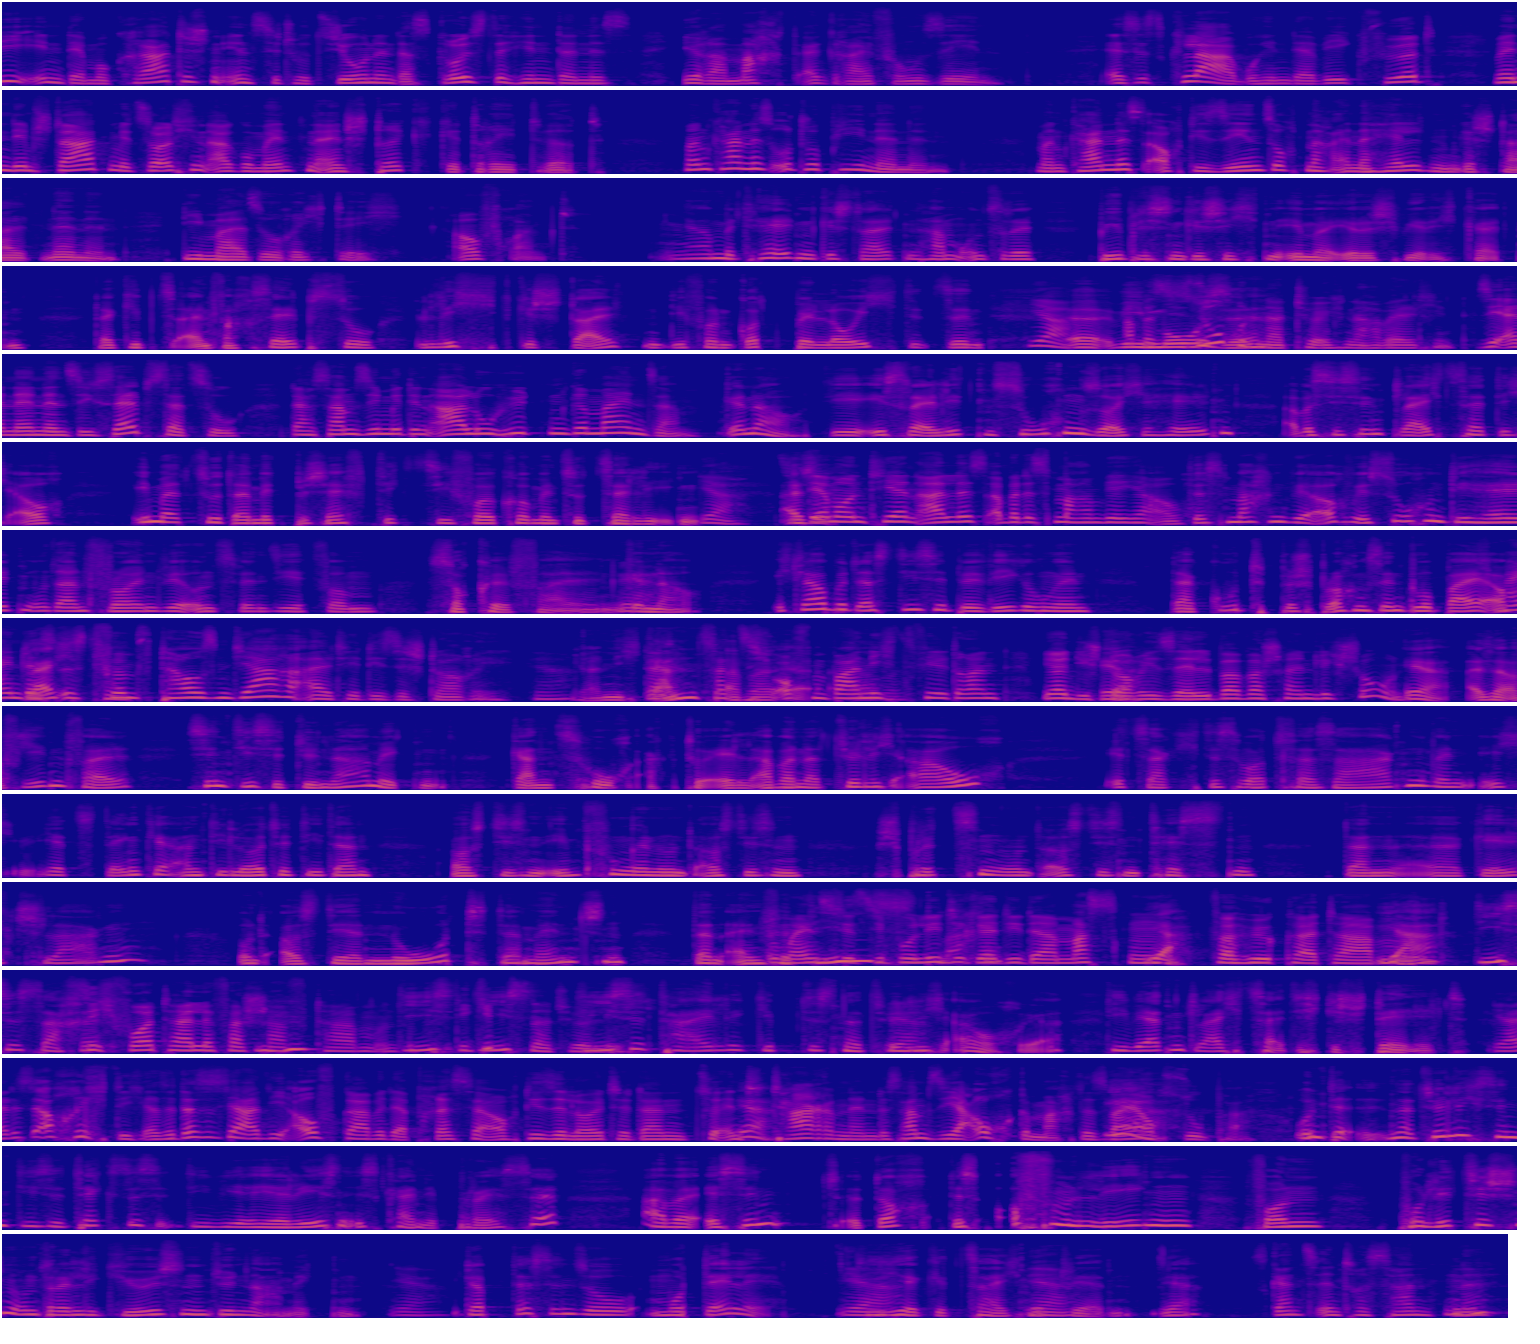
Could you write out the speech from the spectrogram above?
die in demokratischen Institutionen das größte Hindernis ihrer Machtergreifung sehen. Es ist klar, wohin der Weg führt, wenn dem Staat mit solchen Argumenten ein Strick gedreht wird. Man kann es Utopie nennen. Man kann es auch die Sehnsucht nach einer Heldengestalt nennen, die mal so richtig aufräumt. Ja, mit Heldengestalten haben unsere biblischen Geschichten immer ihre Schwierigkeiten. Da gibt es einfach selbst so Lichtgestalten, die von Gott beleuchtet sind, ja, äh, wie aber Mose. Sie suchen natürlich nach welchen. Sie ernennen sich selbst dazu. Das haben sie mit den Aluhüten gemeinsam. Genau, die Israeliten suchen solche Helden, aber sie sind gleichzeitig auch immerzu damit beschäftigt, sie vollkommen zu zerlegen. Ja, sie also, demontieren alles, aber das machen wir ja auch. Das machen wir auch. Wir suchen die Helden und dann freuen wir uns, wenn sie vom Sockel fallen. Ja. Genau. Ich glaube, dass diese Bewegungen da gut besprochen sind, wobei ich auch meine, das ist 5000 Jahre alt hier diese Story. Ja, ja nicht da ganz, hat aber sich offenbar aber, nicht viel dran. Ja, die Story ja. selber wahrscheinlich schon. Ja, also auf jeden Fall sind diese Dynamiken ganz hochaktuell, aber natürlich auch jetzt sage ich das Wort Versagen, wenn ich jetzt denke an die Leute, die dann aus diesen Impfungen und aus diesen Spritzen und aus diesen Testen dann äh, Geld schlagen und aus der Not der Menschen dann ein Du meinst Verdienst jetzt die Politiker, machen. die da Masken Ja. verhökert haben Ja, und diese Sache. sich Vorteile verschafft haben und so. Dies- die gibt es natürlich. Diese Teile gibt es natürlich auch, ja. Die werden gleichzeitig gestellt. ja, das ist auch richtig. Also das ist ja die Aufgabe der Presse, auch diese Leute dann zu enttarnen. Das haben sie ja auch gemacht. Das war ja, Ja. auch super. Und äh, natürlich sind diese Texte, die wir hier lesen, ist keine Presse, aber es sind äh, doch das Offenlegen von politischen und religiösen Dynamiken. Ja. Ich glaube, das sind so Modelle, Ja. die hier gezeichnet Ja. werden. Ja? Ist ganz interessant, ne?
